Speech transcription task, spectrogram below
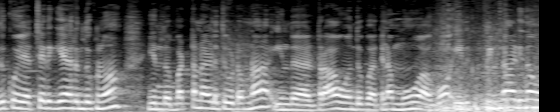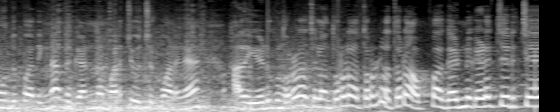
எதுக்கும் எச்சரிக்கையாக இருந்துக்கணும். இந்த பட்டனை அழுத்து விட்டோம்னா இந்த ட்ரா வந்து பார்த்தீங்கன்னா மூவ் ஆகும். இதுக்கு பின்னாடி தான் வந்து பார்த்தீங்கன்னா அந்த கன்னை மறைச்சி வச்சிருப்பானுங்க. அதை எடுக்கணும். தொடடா சொல்லலாம் தொடடா தொடடா தொட அப்பா கன்று கிடச்சிருச்சே.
